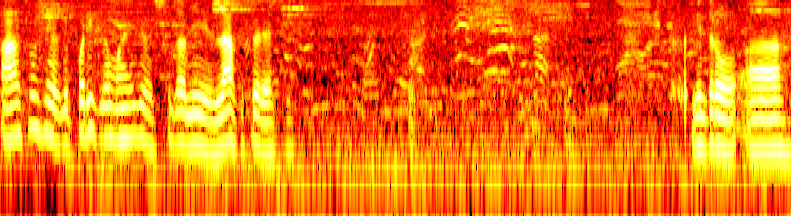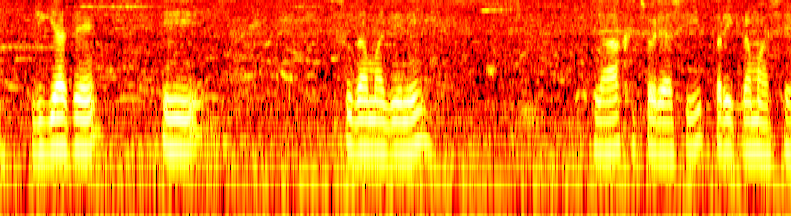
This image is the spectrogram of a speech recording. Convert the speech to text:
આ શું છે એટલે પરિક્રમા છે સુદામી લાખ ચોર્યાસી મિત્રો, આ જગ્યા છે એ સુદામાજીની લાખ ચોર્યાસી પરિક્રમા છે.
